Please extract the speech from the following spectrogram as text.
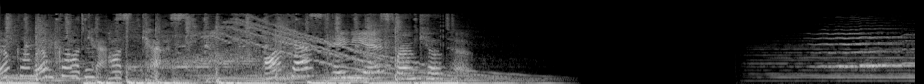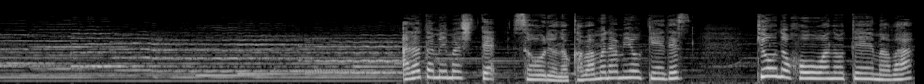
Welcome, Welcome to podcast. Podcast KBS from Kyoto. 改めまして僧侶の河村明慶です今日の法話のテーマは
